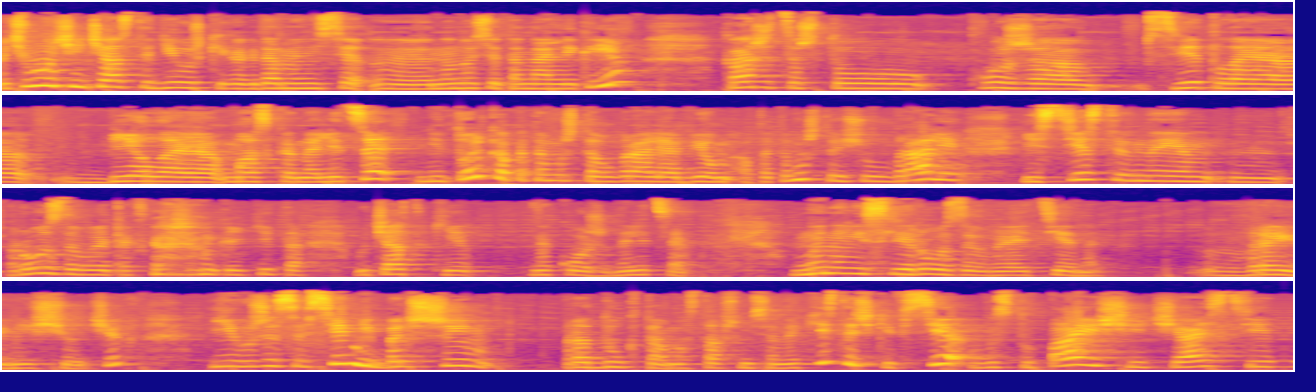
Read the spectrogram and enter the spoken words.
Почему очень часто девушки, когда нанеся, э, наносят тональный крем, кажется, что кожа светлая, белая маска на лице, не только потому что убрали объем, а потому что еще убрали естественные розовые, так скажем, какие-то участки на коже, на лице. Мы нанесли розовый оттенок в районе щечек и уже совсем небольшим продуктом, оставшимся на кисточке, все выступающие части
